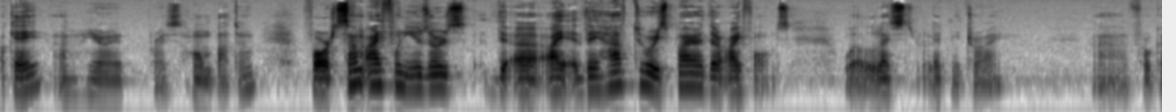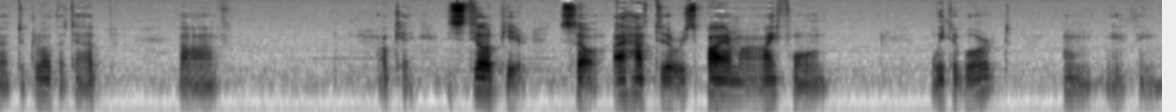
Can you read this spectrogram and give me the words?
Okay and here I press home button for some iPhone users the, uh, I, they have to respring their iPhones. Well let's let me try. I forgot to close the tab. Uh, okay it's still up here. So I have to respring my iPhone with a board. Um, anything?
